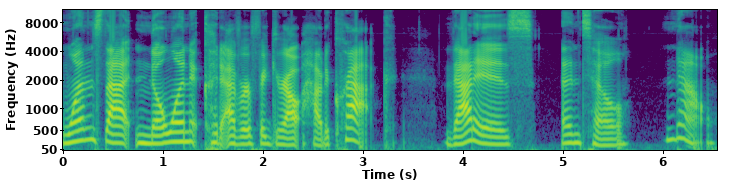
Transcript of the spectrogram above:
ones that no one could ever figure out how to crack. That is until now.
